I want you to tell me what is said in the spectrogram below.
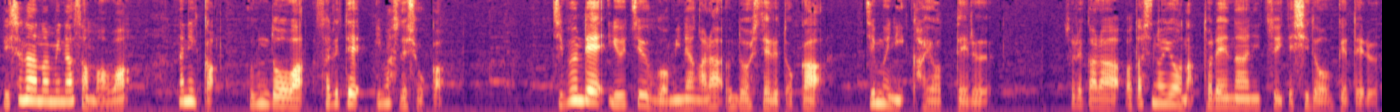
リスナーの皆様は何か運動はされていますでしょうか？自分で YouTube を見ながら運動してるとかジムに通ってるそれから私のようなトレーナーについて指導を受けてる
